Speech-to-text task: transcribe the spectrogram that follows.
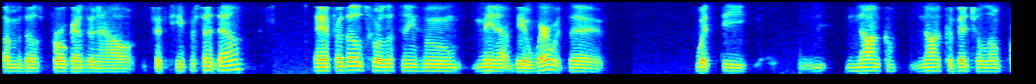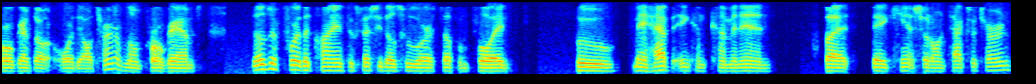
some of those programs are now 15% down. And for those who are listening who may not be aware with the with the non non-conventional loan programs or, or the alternative loan programs, those are for the clients, especially those who are self-employed, who may have income coming in, but they can't show it on tax returns.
